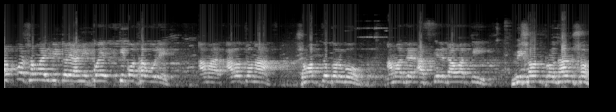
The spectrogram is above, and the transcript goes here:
অল্প সময়ের ভিতরে আমি কয়েকটি কথা বলে। আমার আলোচনা সমাপ্ত করব। আমাদের আজকের দাওয়াতি মিশন প্রধান সহ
